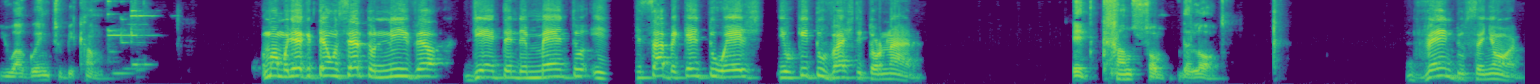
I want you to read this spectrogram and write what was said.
you are going to become. Uma mulher que tem um certo nível de entendimento e, e sabe quem tu és e o que tu vais te tornar. It comes from the Lord. Vem do Senhor.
